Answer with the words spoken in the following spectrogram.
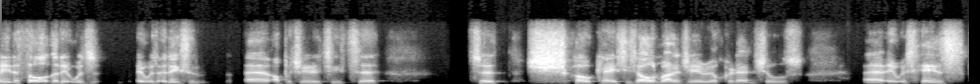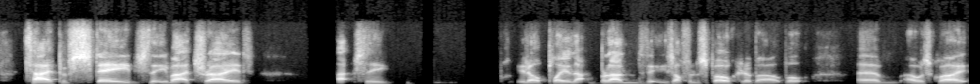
you'd have thought that it was it was a decent uh, opportunity to to showcase his own managerial credentials. Uh, it was his type of stage that he might have tried actually you know, playing that brand that he's often spoken about. But um, I was quite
